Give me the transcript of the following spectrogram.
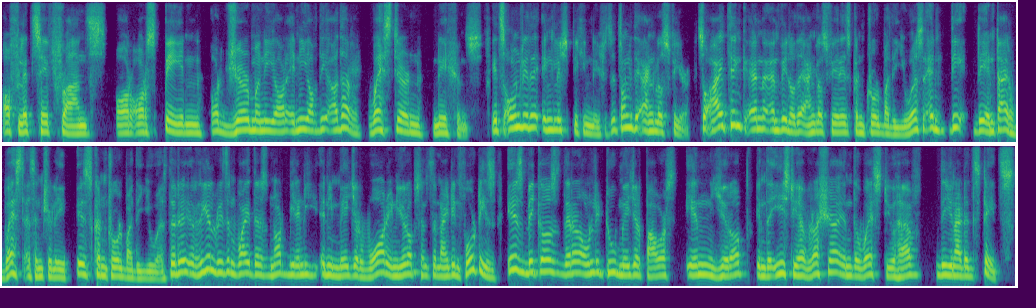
of, let's say, France or or Spain or Germany or any of the other Western nations. It's only the English speaking nations. It's only the Anglosphere. So I think, and, and we know the Anglosphere is controlled by the US and the, the entire West essentially is controlled by the US. The re- real reason why there's not been any, any major war in Europe since the 1940s is because there are only two major powers in Europe. In the East, you have Russia. In the West, you have the United States.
